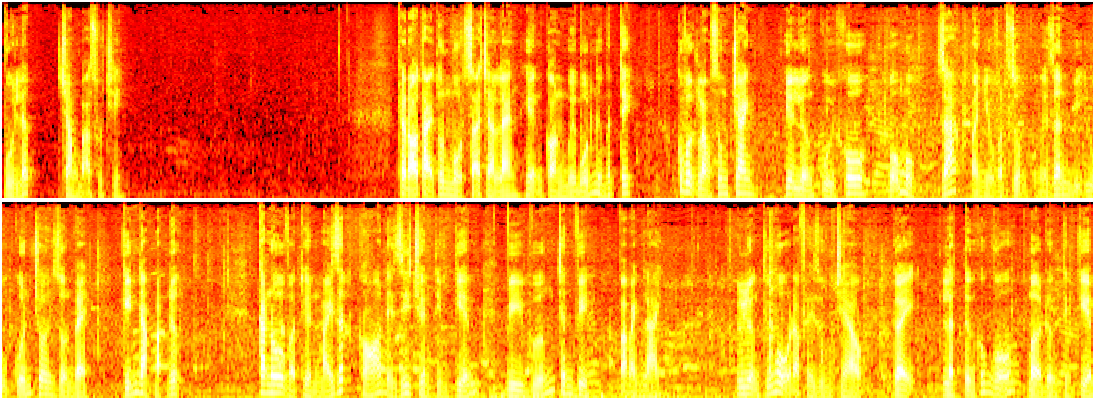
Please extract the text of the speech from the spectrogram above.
vùi lấp trong bão số 9. Theo đó, tại thôn 1 xã Trà Lang hiện còn 14 người mất tích. Khu vực lòng sông Chanh hiện lượng củi khô, gỗ mục, rác và nhiều vật dụng của người dân bị lũ cuốn trôi dồn về, kín đặc mặt nước. Cano và thuyền máy rất khó để di chuyển tìm kiếm vì vướng chân vịt và bánh lái. Lực lượng cứu hộ đã phải dùng trèo, gậy, lật từng khúc gỗ mở đường tìm kiếm.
